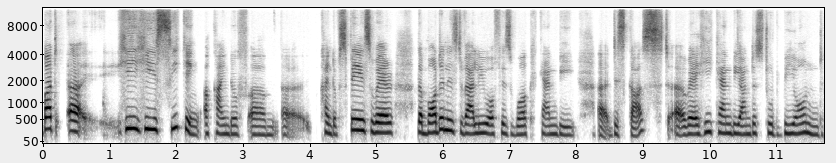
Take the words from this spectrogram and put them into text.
But uh, he he's seeking a kind of um, uh, kind of space where the modernist value of his work can be uh, discussed, uh, where he can be understood beyond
